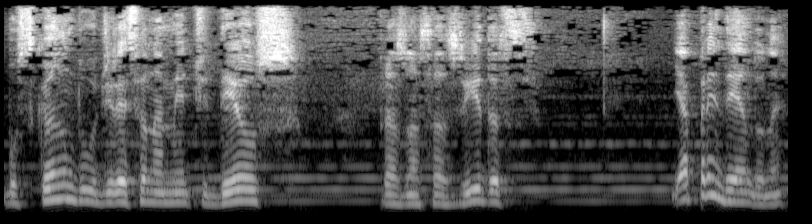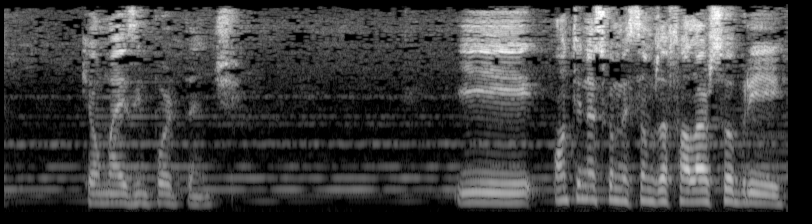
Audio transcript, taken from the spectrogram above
buscando o direcionamento de Deus para as nossas vidas e aprendendo, né? Que é o mais importante. E ontem nós começamos a falar sobre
